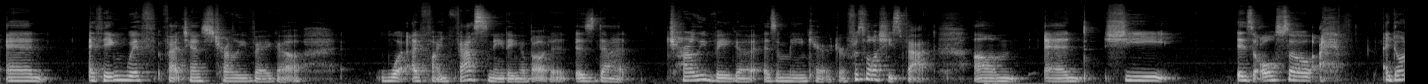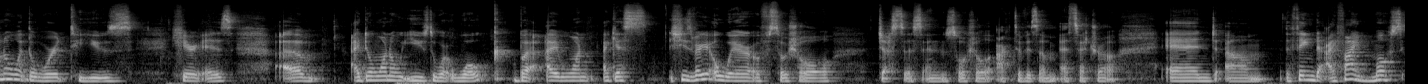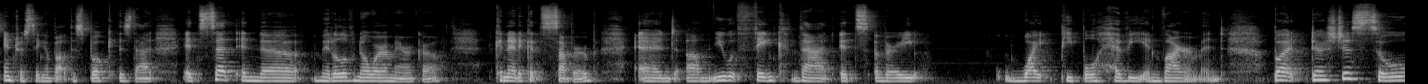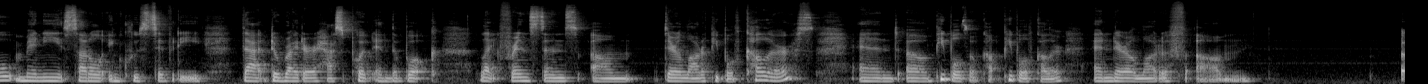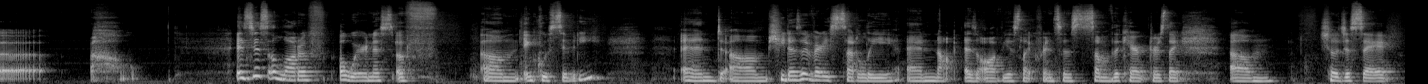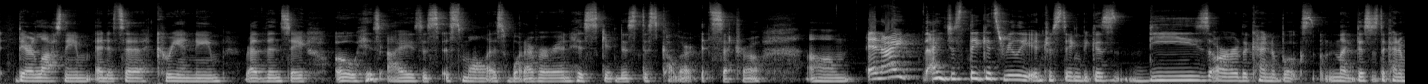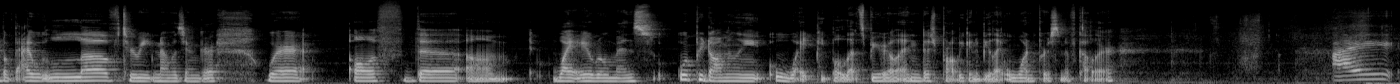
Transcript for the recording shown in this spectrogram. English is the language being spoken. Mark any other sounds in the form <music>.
And I think with Fat Chance Charlie Vega, what I find fascinating about it is that Charlie Vega as a main character, first of all, she's fat. Um, and she is also, I, I don't know what the word to use here is. Um, I don't want to use the word woke, but I want, I guess she's very aware of social justice and social activism, etc. And um, the thing that I find most interesting about this book is that it's set in the middle of nowhere America, Connecticut suburb, and um, you would think that it's a very white people heavy environment. But there's just so many subtle inclusivity that the writer has put in the book. Like for instance um, there are a lot of people of colors and um, peoples of co- people of color and there are a lot of um, uh, <sighs> it's just a lot of awareness of um, inclusivity and um, she does it very subtly and not as obvious. Like for instance some of the characters like um, she'll just say their last name and it's a korean name rather than say oh his eyes is as small as whatever and his skin is this color etc um, and i i just think it's really interesting because these are the kind of books like this is the kind of book that i would love to read when i was younger where all of the um, YA romance were predominantly white people, let's be real, and there's probably going to be like one person of color. I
